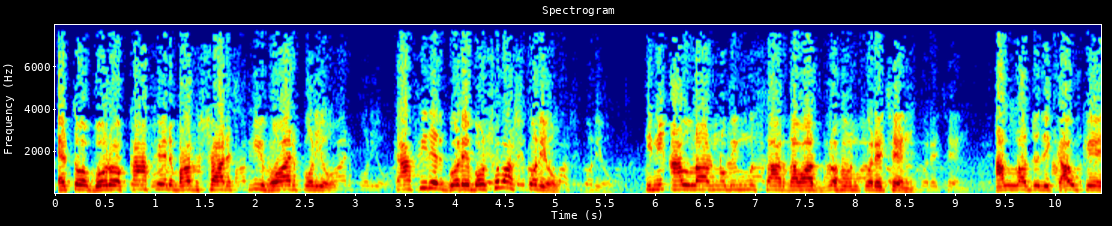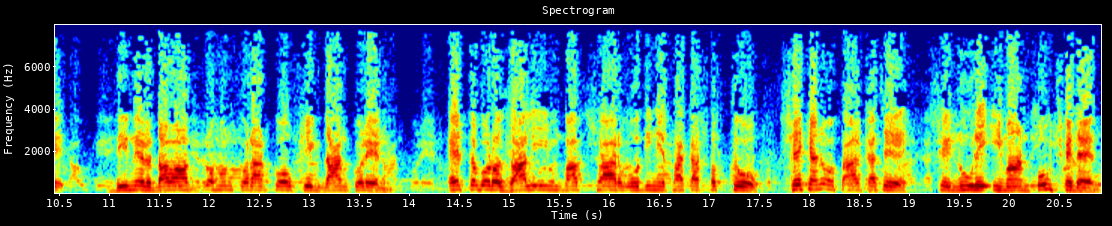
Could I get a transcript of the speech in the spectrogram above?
এত বড় কাফের বাদশার স্ত্রী হওয়ার পরেও, কাফিরের গড়ে বসবাস করেও, তিনি আল্লাহর নবী মুসার দাওয়াত গ্রহণ করেছেন। আল্লাহ যদি কাউকে দিনের দাওয়াত গ্রহণ করার কৌফিক দান করেন, এত বড় জালিম বাদশার অধীনে থাকা সত্ত্বেও সে কেন তার কাছে সেই নূরে ইমান পৌঁছে দেন?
